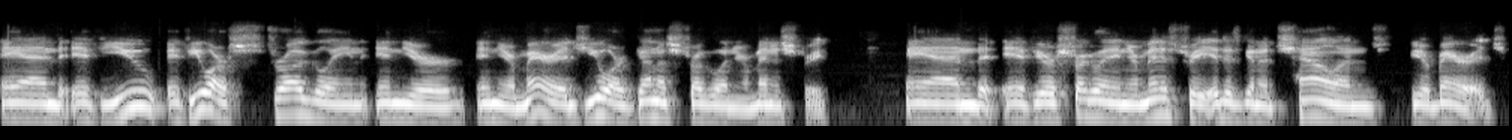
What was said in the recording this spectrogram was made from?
And if you if you are struggling in your in your marriage, you are going to struggle in your ministry. And if you're struggling in your ministry, it is going to challenge your marriage.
